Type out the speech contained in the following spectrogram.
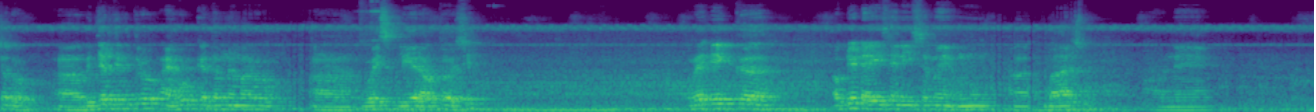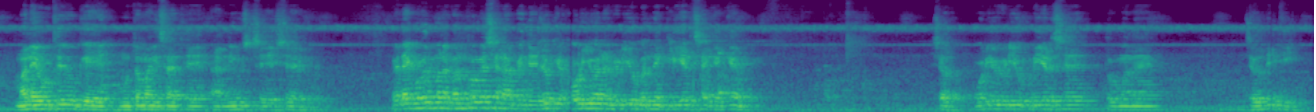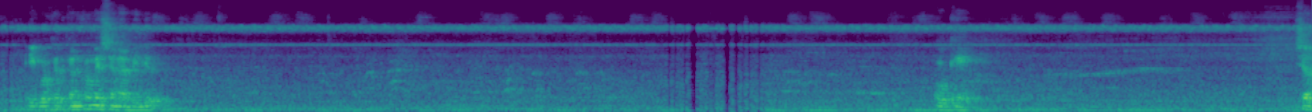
ચલો વિદ્યાર્થી મિત્રો આઈ હોપ કે તમને મારો વોઇસ ક્લિયર આવતો હશે. હવે એક અપડેટ આવી છે અને એ સમયે હું બહાર છું. અને મને એવું થયું કે હું તમારી સાથે આ ન્યૂઝ છે એ શેર કરું. પહેલાં એક વખત મને કન્ફર્મેશન આપી દેજો કે ઓડિયો અને વીડિયો બંને ક્લિયર છે કે કેમ? ચલો ઓડિયો વીડિયો ક્લિયર છે તો મને જલ્દીથી એક વખત કન્ફર્મેશન આપી દો. ઓકે ચલો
